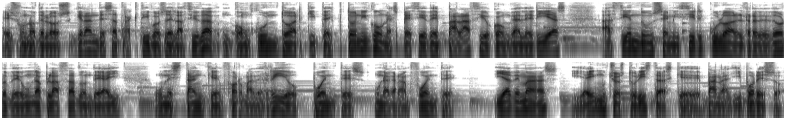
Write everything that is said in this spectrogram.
Es uno de los grandes atractivos de la ciudad, un conjunto arquitectónico, una especie de palacio con galerías, haciendo un semicírculo alrededor de una plaza donde hay un estanque en forma de río, puentes, una gran fuente. Y además, y hay muchos turistas que van allí por eso,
